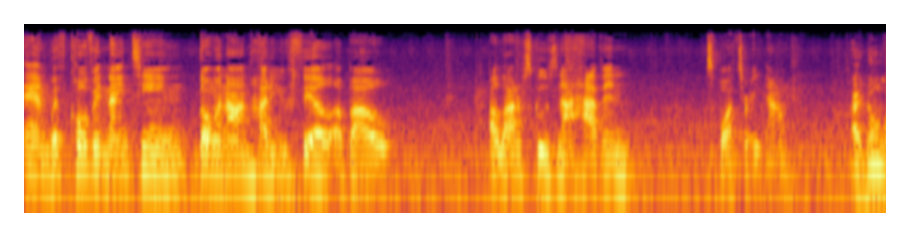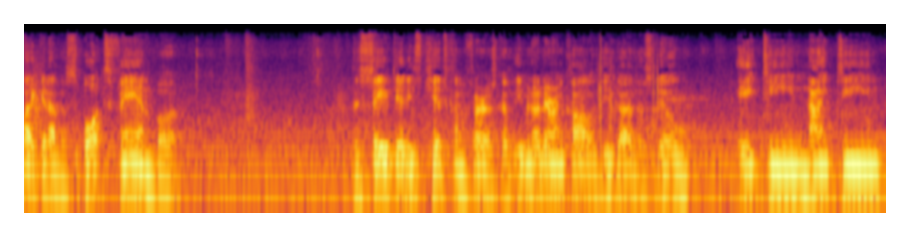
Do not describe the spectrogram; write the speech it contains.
And with COVID 19 going on, how do you feel about a lot of schools not having sports right now? I don't like it as a sports fan, but the safety of these kids come first. Because even though they're in college, these guys are still 18, 19,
